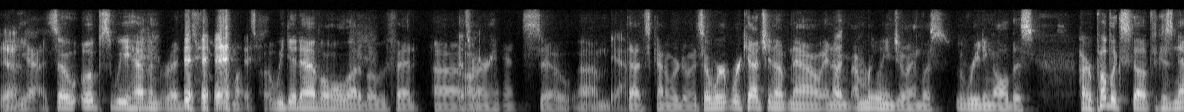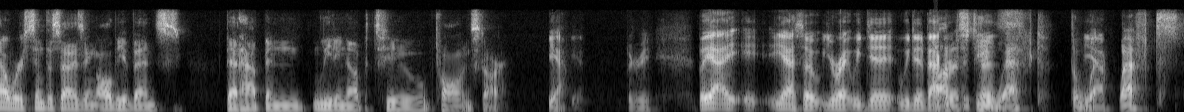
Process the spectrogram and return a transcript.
Yeah. Yeah. So, oops, we haven't read this for eight months, but we did have a whole lot of Boba Fett uh, on right. our hands. So um, Yeah. that's kind of what we're doing. So we're we're catching up now, and But- I'm I'm really enjoying this reading all this High Republic stuff because now we're synthesizing all the events that happened leading up to Fallen Star. Yeah. Agreed. But yeah, I, I- yeah. So you're right. We did we did it backwards. Honesty because- weft. The we- Yeah. wefts.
